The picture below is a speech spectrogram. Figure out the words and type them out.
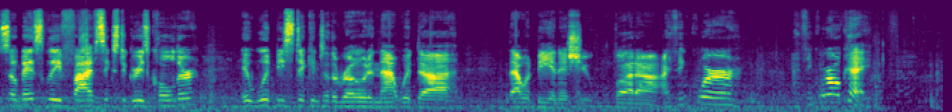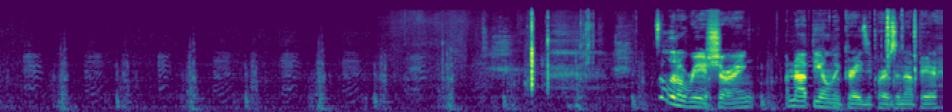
so basically five six degrees colder it would be sticking to the road and that would uh that would be an issue. But uh i think we're i think we're okay. It's a little reassuring. I'm not the only crazy person up here.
